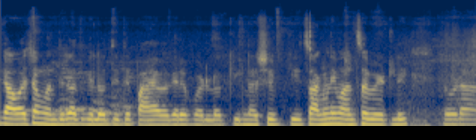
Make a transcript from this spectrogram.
गावाच्या मंदिरात गेलो तिथे पाया वगैरे पडलो की नशीब की चांगली माणसं भेटली. एवढा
